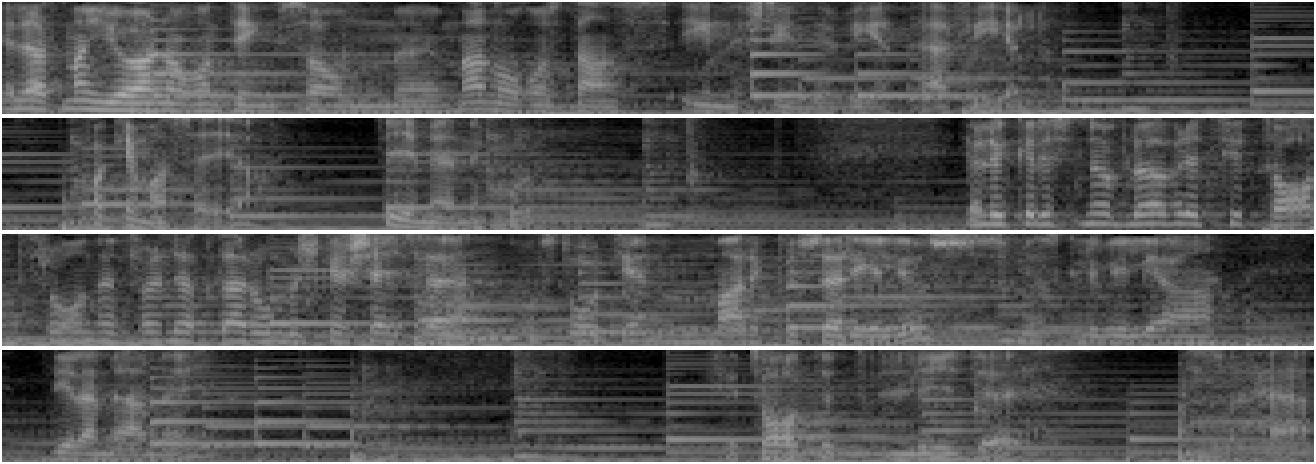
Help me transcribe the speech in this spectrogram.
Eller att man gör någonting som man någonstans innerst inne vet är fel. Vad kan man säga? Vi är människor. Jag lyckades snubbla över ett citat från den före detta romerska kejsaren och storken Marcus Aurelius som jag skulle vilja dela med mig. Citatet lyder så här.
